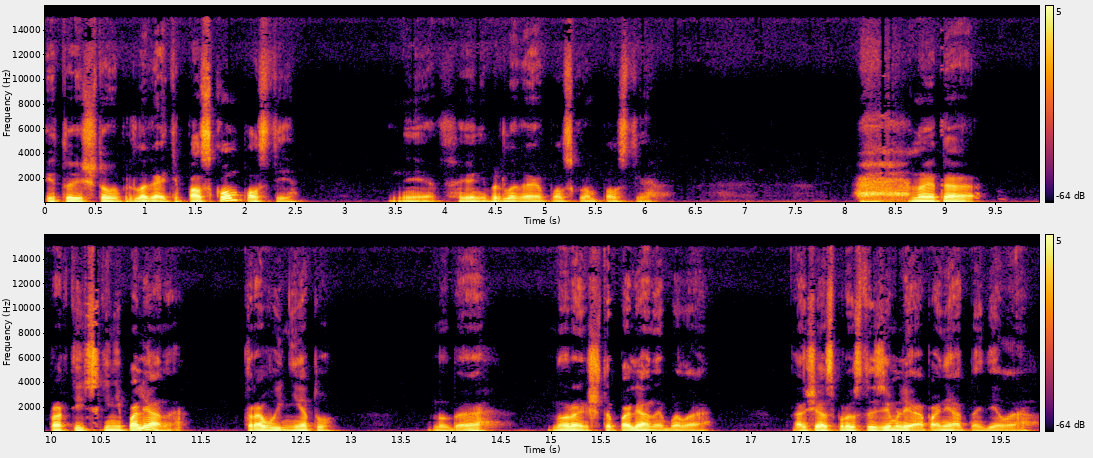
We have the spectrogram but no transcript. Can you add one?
И то есть, что вы предлагаете, ползком ползти? Нет, я не предлагаю ползком ползти. Но это практически не поляна. Травы нету. Ну да, но раньше-то поляна была. А сейчас просто земля, понятное дело.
